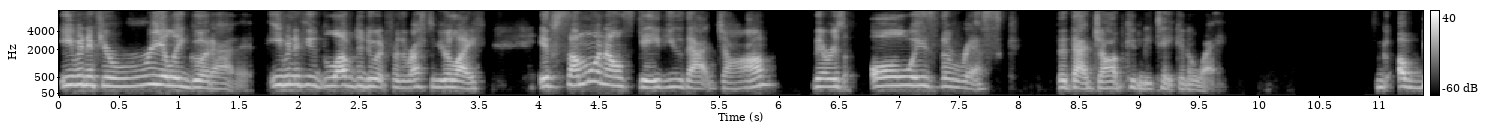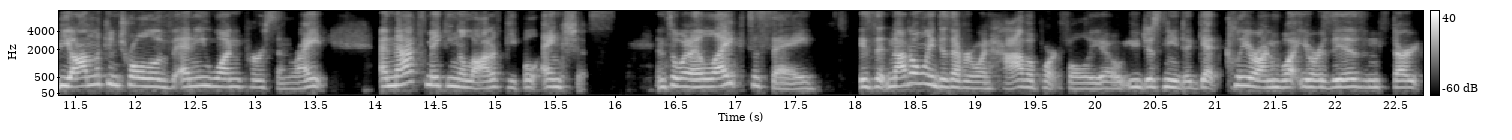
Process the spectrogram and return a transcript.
even if you're really good at it even if you'd love to do it for the rest of your life if someone else gave you that job there is always the risk that that job can be taken away uh, beyond the control of any one person, right? And that's making a lot of people anxious. And so, what I like to say is that not only does everyone have a portfolio, you just need to get clear on what yours is and start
